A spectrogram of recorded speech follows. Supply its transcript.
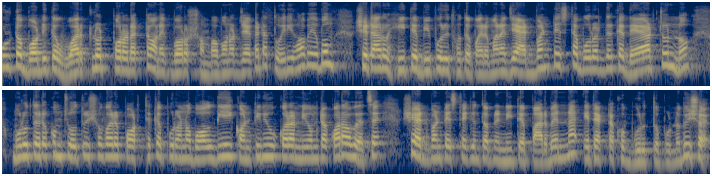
উল্টো বডিতে ওয়ার্কলোড পড়ার একটা অনেক বড় সম্ভাবনার জায়গাটা তৈরি হবে এবং সেটা আরও হিতে বিপরীত হতে পারে। মানে যে অ্যাডভান্টেজটা বোলারদেরকে দেওয়ার জন্য মূলত এরকম চৌত্রিশ ওভারের পর থেকে পুরানো বল দিয়েই কন্টিনিউ করার নিয়মটা করা হয়েছে সেই অ্যাডভান্টেজটা কিন্তু আপনি নিতে পারবেন না। এটা একটা খুব গুরুত্বপূর্ণ বিষয়।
